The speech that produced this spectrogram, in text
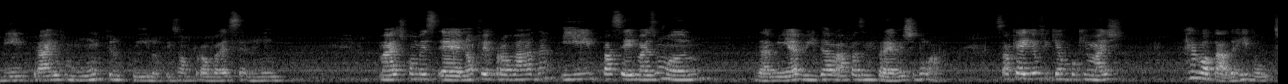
de entrar, eu fui muito tranquila, fiz uma prova excelente. Mas é, não fui aprovada e passei mais um ano da minha vida lá fazendo pré-vestibular. Só que aí eu fiquei um pouquinho mais revoltada, revolt,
